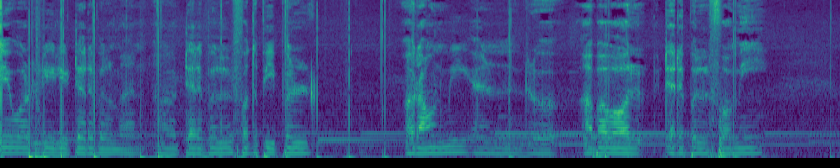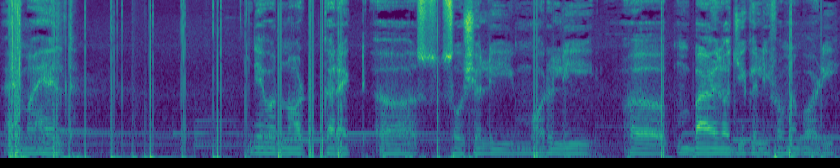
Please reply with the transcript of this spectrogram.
they were really terrible, man. Uh, terrible for the people around me, and uh, above all, terrible for me and my health. They were not correct uh, socially, morally, uh, biologically for my body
